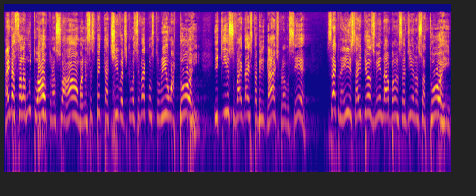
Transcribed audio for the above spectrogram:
ainda fala muito alto na sua alma, nessa expectativa de que você vai construir uma torre e que isso vai dar estabilidade para você? Será que não é isso? Aí Deus vem dar uma balançadinha na sua torre,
